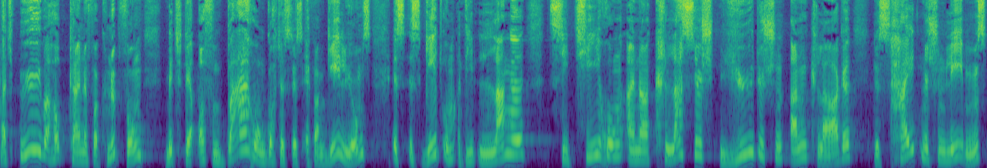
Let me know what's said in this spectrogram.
hat überhaupt keine Verknüpfung mit der Offenbarung Gottes des Evangeliums. Es, es geht um die lange Zitierung einer klassisch jüdischen Anklage des heidnischen Lebens.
